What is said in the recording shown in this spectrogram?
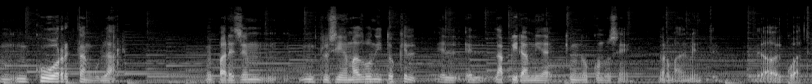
un, un cubo rectangular. Me parece inclusive más bonito que el, el, el, la pirámide que uno conoce normalmente, de dado de cuatro.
